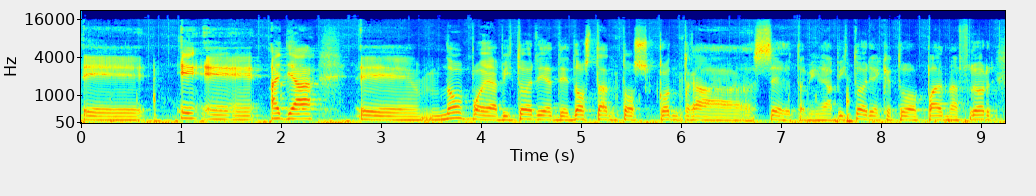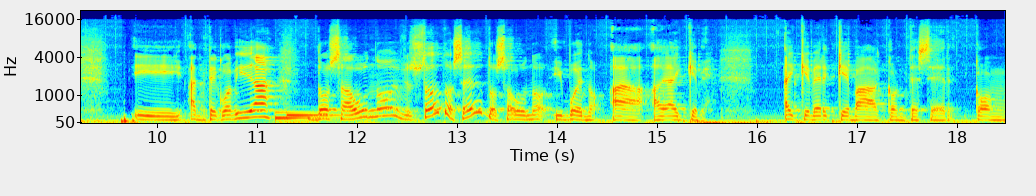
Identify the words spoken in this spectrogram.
eh, eh, eh, allá eh, no por la victoria de dos tantos contra cero también la victoria que tuvo Palma Flor y ante Guavirá 2 a 1 solo 2 0 2 a 1 y bueno a- a- hay que ver hay que ver qué va a acontecer con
